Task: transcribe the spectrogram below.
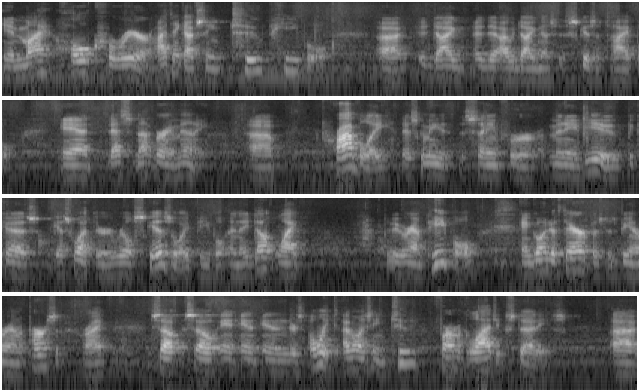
in my whole career, I think I've seen two people uh, that I would diagnose as schizotypal, and that's not very many. Uh, probably that's going to be the same for many of you because guess what? They're real schizoid people and they don't like to be around people, and going to a therapist is being around a person, right? So, so, and, and, and there's only I've only seen two pharmacologic studies uh,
